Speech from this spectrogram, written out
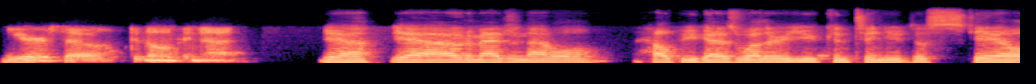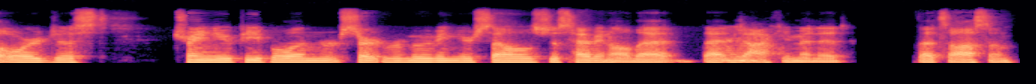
year or so, developing that. Yeah, yeah, I would imagine that will help you guys whether you continue to scale or just train new people and start removing yourselves. Just having all that that Mhm. documented, that's awesome.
